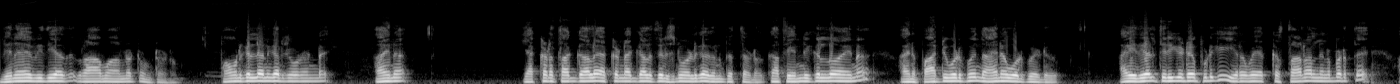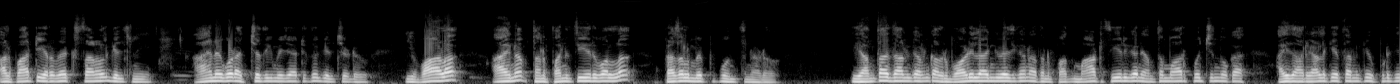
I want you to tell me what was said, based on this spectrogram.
వినయ విధి రామ అన్నట్టు ఉంటాడు. పవన్ కళ్యాణ్ గారు చూడండి ఆయన ఎక్కడ తగ్గాలో ఎక్కడ నగ్గాలో తెలిసిన వాళ్ళుగా కనిపిస్తాడు. గత ఎన్నికల్లో ఆయన ఆయన పార్టీ ఓడిపోయింది ఆయన ఓడిపోయాడు. ఐదేళ్ళు తిరిగేటప్పటికి ఇరవై ఒక్క స్థానాలు నిలబడితే వాళ్ళ పార్టీ ఇరవై ఒక్క స్థానాలు గెలిచినాయి. ఆయన కూడా అత్యధిక మెజార్టీతో గెలిచాడు. ఇవాళ ఆయన తన పనితీరు వల్ల ప్రజలు మెప్పు పొందుతున్నాడు. ఇదంతా దాని కనుక అతని బాడీ లాంగ్వేజ్ కానీ అతని పద మాట తీరు కానీ ఎంత మార్పు వచ్చింది ఒక ఐదు ఆరు ఏళ్ళకి తనకి ఇప్పటికి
